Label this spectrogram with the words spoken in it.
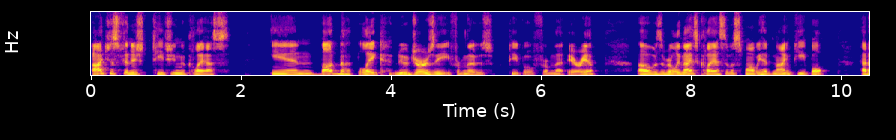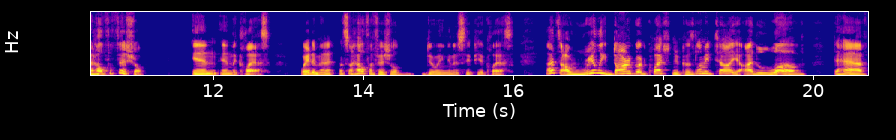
I just finished teaching a class in Budd Lake, New Jersey, from those people from that area. Uh, it was a really nice class. It was small. We had nine people. Had a health official in in the class. Wait a minute, what's a health official doing in a CPO class? That's a really darn good question because let me tell you, I'd love to have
